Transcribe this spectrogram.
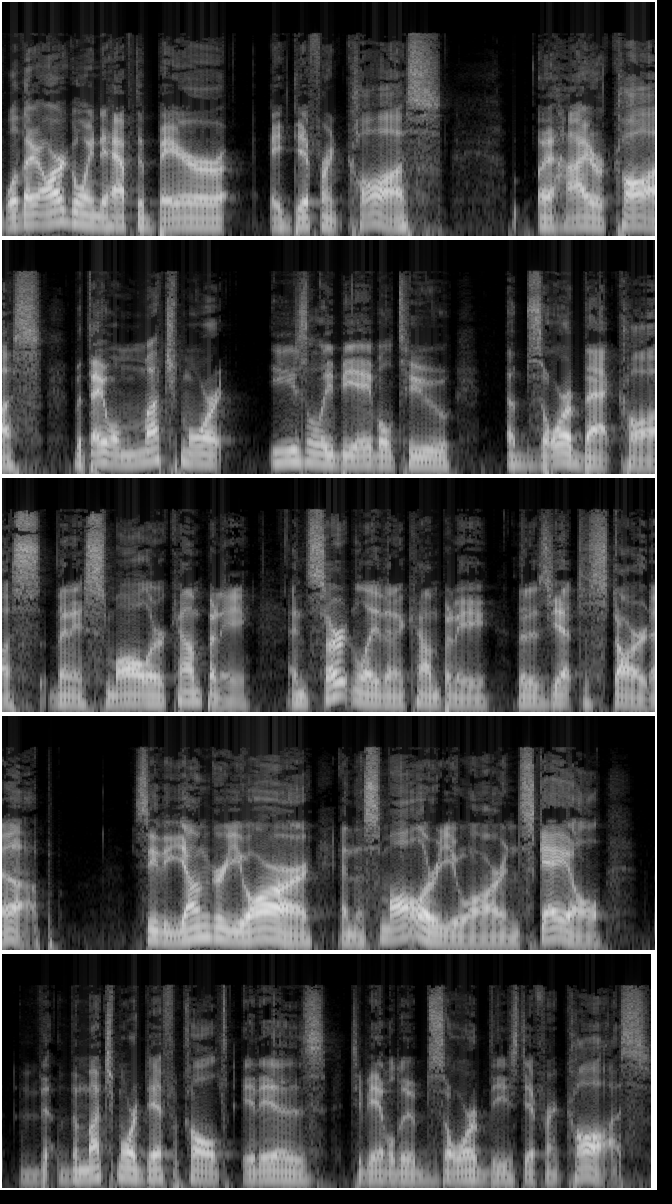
well, they are going to have to bear a different cost, a higher cost, but they will much more easily be able to absorb that cost than a smaller company, and certainly than a company that is yet to start up. See, the younger you are and the smaller you are in scale, the, the much more difficult it is to be able to absorb these different costs.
